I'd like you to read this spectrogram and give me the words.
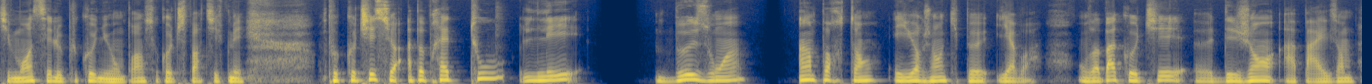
effectivement, c'est le plus connu. On pense au coach sportif, mais on peut coacher sur à peu près tous les besoins importants et urgents qu'il peut y avoir. On ne va pas coacher euh, des gens à, par exemple,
